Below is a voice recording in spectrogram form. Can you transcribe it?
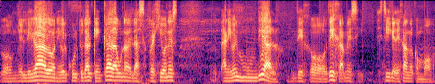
con el legado a nivel cultural que en cada una de las regiones a nivel mundial dejó, deja Messi, sigue dejando como,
